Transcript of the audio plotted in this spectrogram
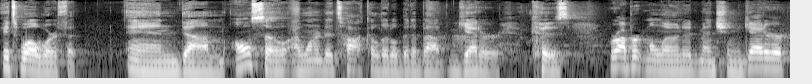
it's well worth it. And um, also, I wanted to talk a little bit about GETTR because Robert Malone had mentioned GETTR.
